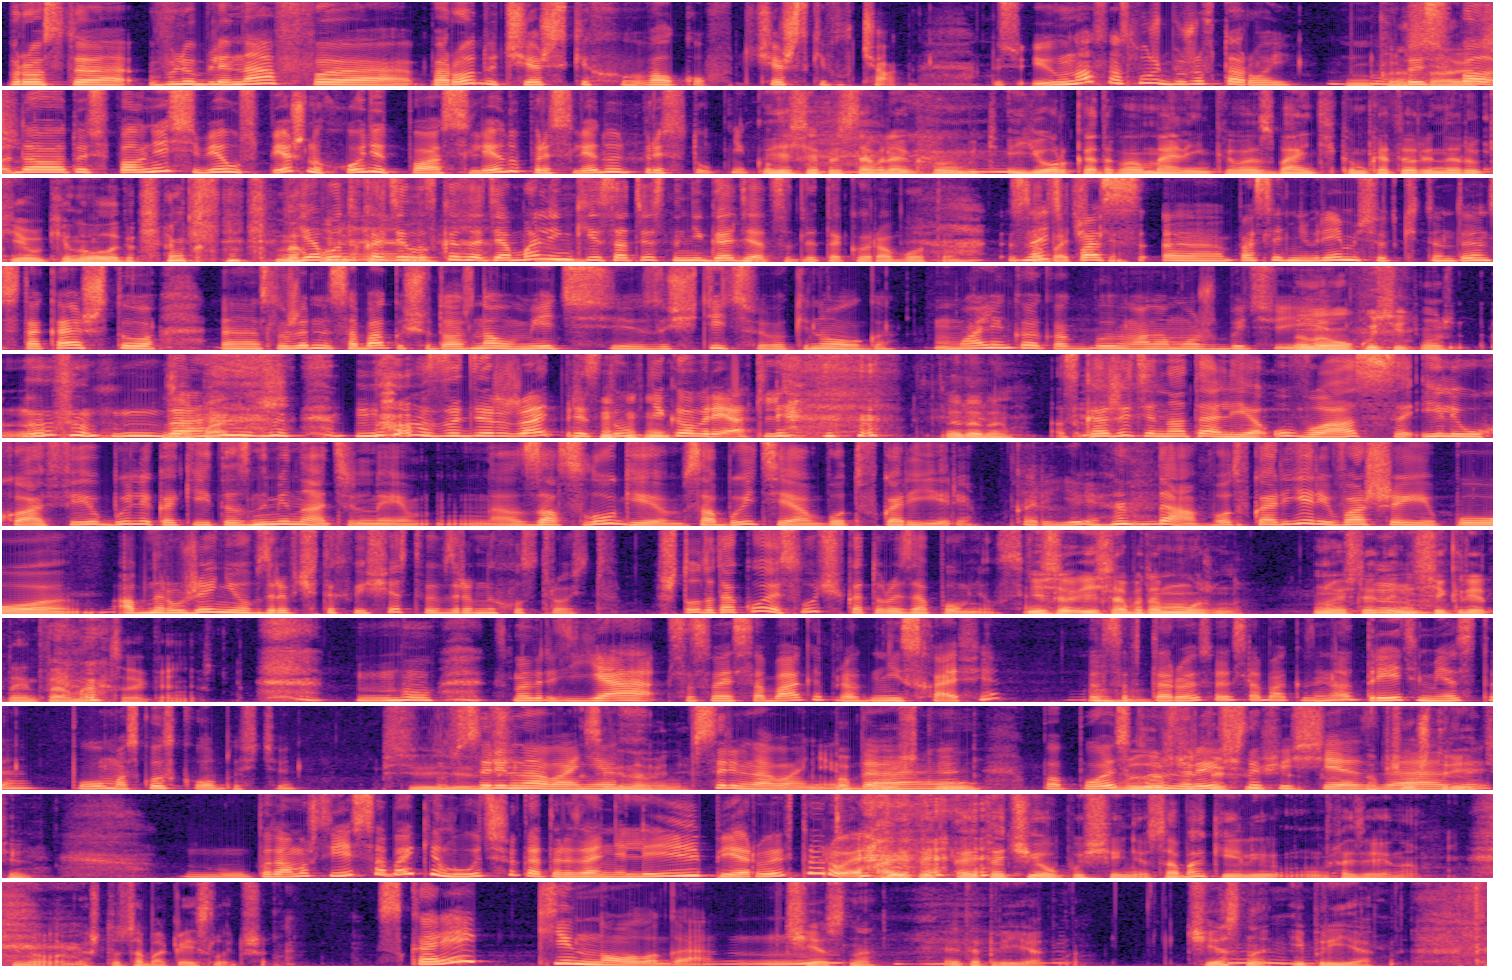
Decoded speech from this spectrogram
просто влюблена в э, породу чешских волков, чешский волчак. То есть, и у нас на службе уже второй. Ну, то, есть, да, то есть вполне себе успешно ходит по следу, преследует преступников. Я себе представляю какого-нибудь Йорка, такого маленького с бантиком, который на руке у кинолога. Я вот хотела сказать, а маленькие, соответственно, не годятся для такой работы. Знаете, пос- э, последнее время все-таки тенденция такая, что э, служебная собака еще должна уметь э, защитить своего кинолога. Маленькая, как бы она может быть и... Она укусить может. Ну, да. Но задержать преступника вряд ли. Это да. Скажите, Наталья, у вас или у Хафи были какие-то знаменательные заслуги, события вот в карьере? В карьере. Да, вот в карьере вашей по обнаружению взрывчатых веществ и взрывных устройств. Что-то такое, случай, который запомнился? Если, если об этом можно. Ну, если это не секретная информация, конечно. Ну, смотрите, я со своей собакой, правда, не с Хафи, а со второй своей собакой заняла третье место по Московской области. В В соревнованиях. Соревнования. В соревнованиях, По да. поиску По поиску взрывчатых веществ. веществ. А почему ж да. третье? Ну, потому что есть собаки лучше, которые заняли и первое, и второе. А это, а это чье упущение? Собаки или хозяина? Кинолога, что собака есть лучше. Скорее кинолога. Ну, Честно, это приятно. Честно и приятно.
